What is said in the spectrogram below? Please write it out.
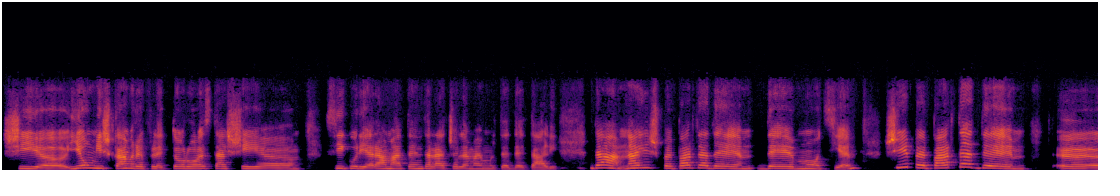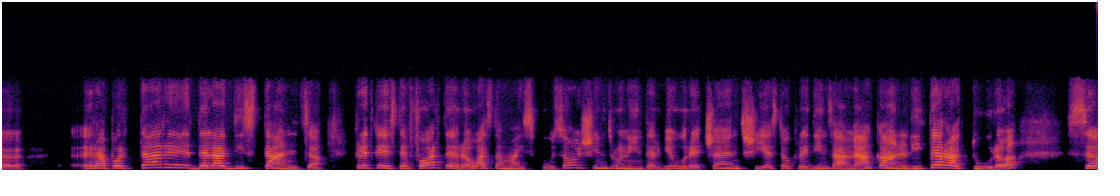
și uh, eu mișcam reflectorul ăsta și uh, sigur eram atentă la cele mai multe detalii. Da, aici pe partea de, de emoție și pe partea de raportare de la distanță. Cred că este foarte rău, asta am mai spus-o și într-un interviu recent și este o credință a mea, ca în literatură să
